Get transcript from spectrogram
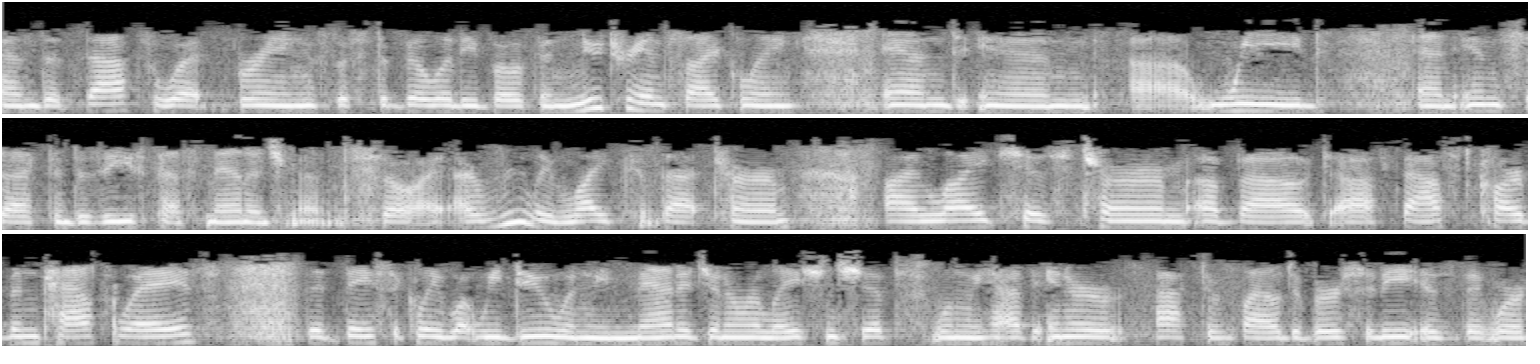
and that that's what brings the stability both in nutrient cycling and in uh, weed and insect and disease pest management. So I, I really like that term. I like his term about uh, fast carbon pathways, that basically what we do when we manage interrelationships, when we have interactive biodiversity, is that we're,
